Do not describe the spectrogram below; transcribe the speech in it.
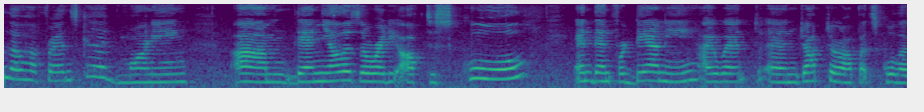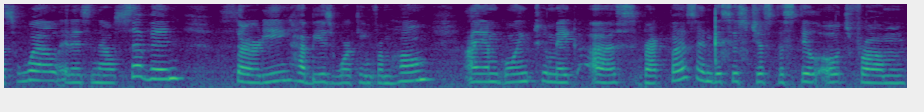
Aloha friends, good morning. Um, Danielle is already off to school. And then for Danny, I went and dropped her off at school as well. It is now 7.30. Hubby is working from home. I am going to make us breakfast. And this is just the steel oats from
